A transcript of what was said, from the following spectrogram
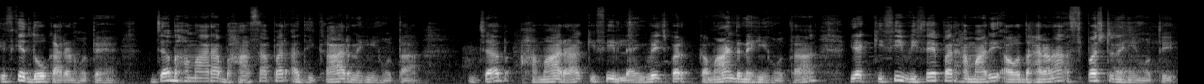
इसके दो कारण होते हैं। जब हमारा भाषा पर अधिकार नहीं होता, जब हमारा किसी लैंग्वेज पर कमांड नहीं होता, या किसी विषय पर हमारी अवधारणा स्पष्ट नहीं होती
